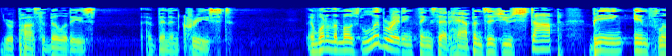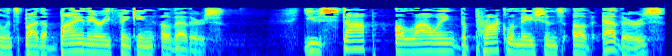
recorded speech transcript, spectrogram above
Your possibilities have been increased. And one of the most liberating things that happens is you stop being influenced by the binary thinking of others. You stop allowing the proclamations of others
